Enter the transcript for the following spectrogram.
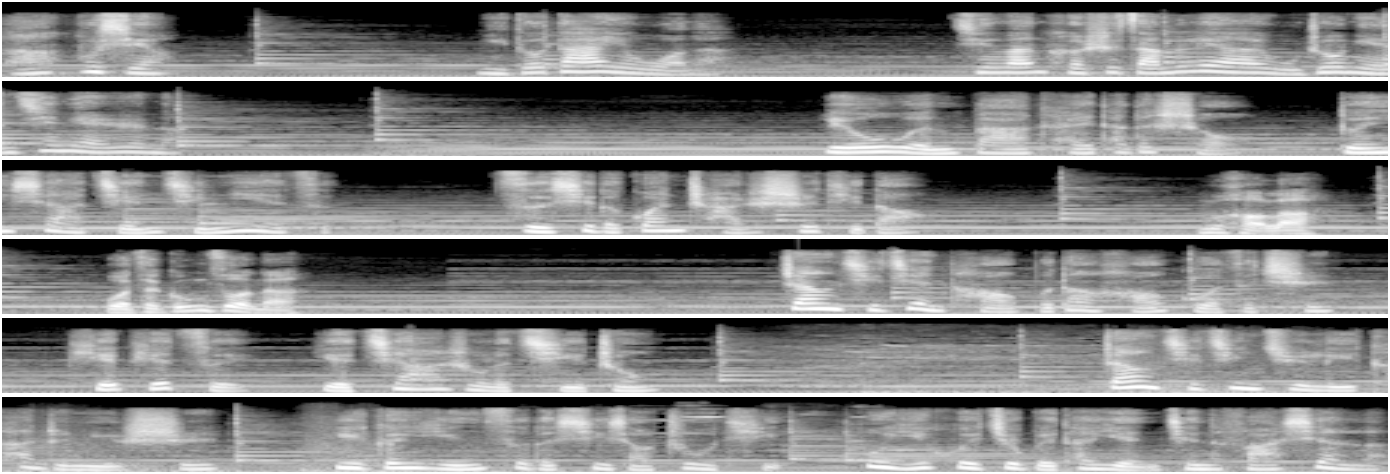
啊，不行，你都答应我了，今晚可是咱们恋爱五周年纪念日呢。”刘文扒开他的手，蹲下捡起镊子，仔细的观察着尸体，道：“嗯，好了，我在工作呢。”张琪见讨不到好果子吃，撇撇嘴，也加入了其中。张琪近距离看着女尸，一根银色的细小柱体，不一会就被他眼尖的发现了。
